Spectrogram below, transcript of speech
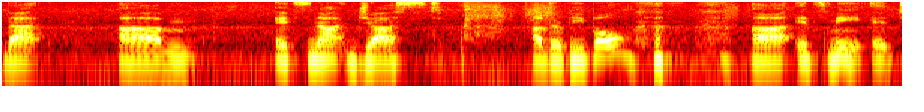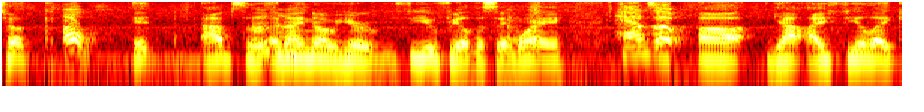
that um, it's not just other people. uh, it's me. It took. Oh. It absolutely, and I know you're you feel the same way. Hands up. Uh, yeah, I feel like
